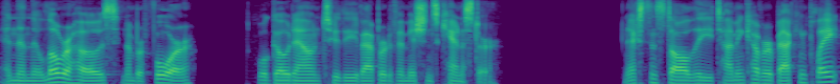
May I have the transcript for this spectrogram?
and then the lower hose, number four, will go down to the evaporative emissions canister. Next, install the timing cover backing plate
